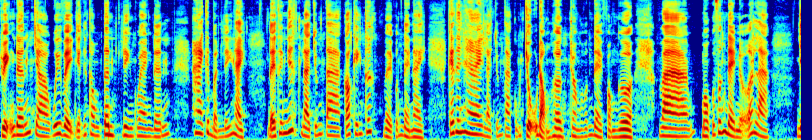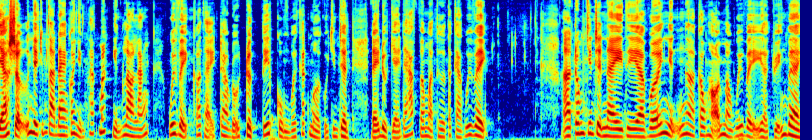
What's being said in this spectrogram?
chuyển đến cho quý vị những cái thông tin liên quan đến hai cái bệnh lý này. Để thứ nhất là chúng ta có kiến thức về vấn đề này cái thứ hai là chúng ta cũng chủ động hơn trong cái vấn đề phòng ngừa. Và một cái vấn đề nữa là giả sử như chúng ta đang có những thắc mắc những lo lắng quý vị có thể trao đổi trực tiếp cùng với khách mời của chương trình để được giải đáp phải không ạ thưa tất cả quý vị? À, trong chương trình này thì à, với những à, câu hỏi mà quý vị à, chuyển về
